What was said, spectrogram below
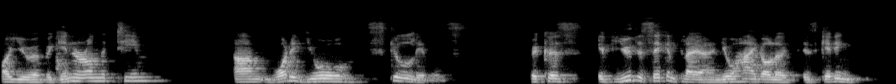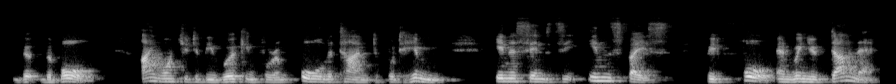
Are you a beginner on the team? Um, what are your skill levels? Because if you're the second player and your high goaler is getting the, the ball, I want you to be working for him all the time to put him in ascendancy in space before. And when you've done that,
